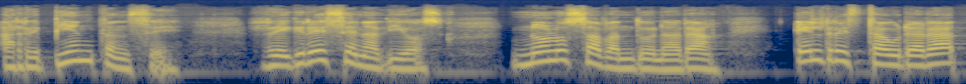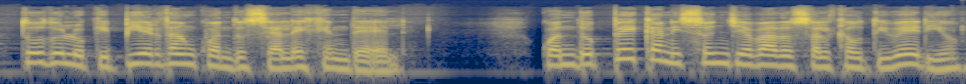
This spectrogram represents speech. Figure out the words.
Arrepiéntanse, regresen a Dios, no los abandonará, Él restaurará todo lo que pierdan cuando se alejen de Él. Cuando pecan y son llevados al cautiverio,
